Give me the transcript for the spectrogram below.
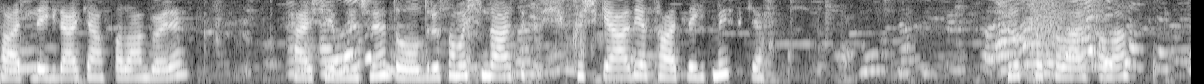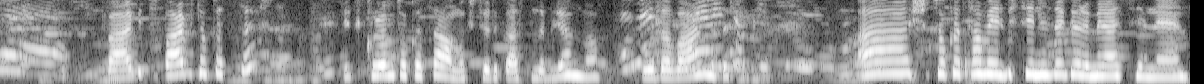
Tatile giderken falan böyle Her şeyi bunun içine dolduruyorsun ama şimdi artık kış geldi ya tatile gitmeyiz ki. Şurada tokalar falan. Barbie, Barbie tokası. Biz krom tokası almak istiyorduk aslında biliyor musun? Burada var mıdır? Aa şu toka tam elbisenize göre Miray senin.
